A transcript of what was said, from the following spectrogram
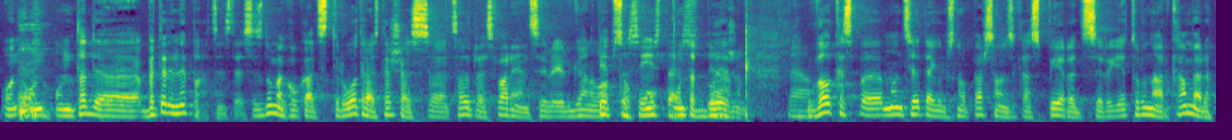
Un, un, un tad, eh, bet arī nepārcensties. Es domāju, ka kaut kāds otrais, trešais, eh, ceturtais variants ir, ir gan labs. Tas īstais. Un tad bliežam. Jā. Jā. Vēl kas eh, mans ieteikums no personiskās pieredzes ir, ja tu runā ar kameru,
